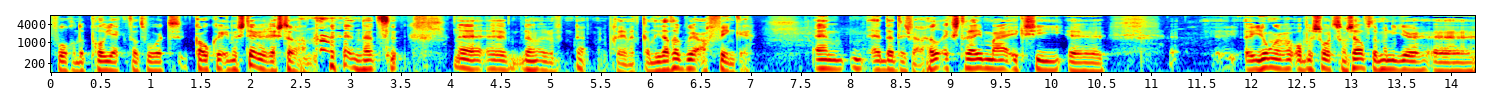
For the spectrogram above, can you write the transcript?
volgende project, dat wordt koken in een sterrenrestaurant. en dat, eh, eh, dan, nou, op een gegeven moment kan hij dat ook weer afvinken. En eh, dat is wel heel extreem, maar ik zie eh, eh, jongeren op een soort vanzelfde manier eh,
